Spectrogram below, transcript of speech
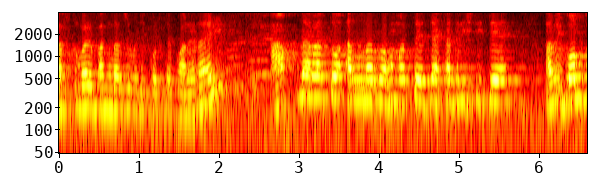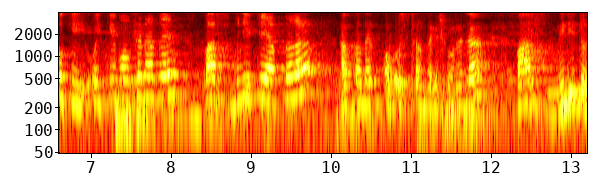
বাস্তবায়ন বাংলার জমিনে করতে পারে নাই। আপনারা তো আল্লাহর রহমতে দেখা দৃষ্টিতে, আমি বলব কি, ওই কে বলছে না যে, পাঁচ মিনিটে আপনারা আপনাদের অবস্থান থেকে সরে যান, পাঁচ মিনিটও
